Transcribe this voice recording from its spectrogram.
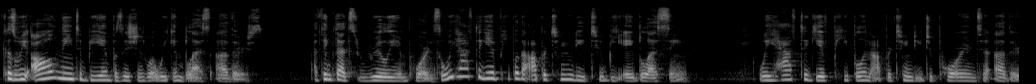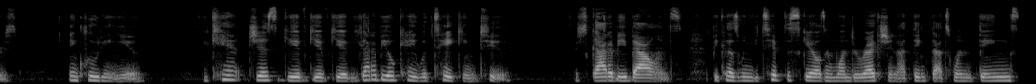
because we all need to be in positions where we can bless others. I think that's really important. So we have to give people the opportunity to be a blessing. We have to give people an opportunity to pour into others, including you. You can't just give, give, give. You got to be okay with taking too. There's got to be balance because when you tip the scales in one direction, I think that's when things,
